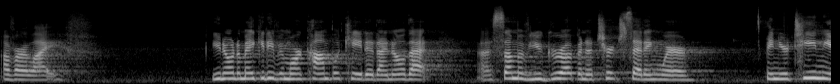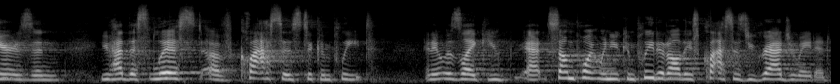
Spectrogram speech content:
of our life. You know, to make it even more complicated, I know that uh, some of you grew up in a church setting where in your teen years and you had this list of classes to complete. And it was like you, at some point when you completed all these classes, you graduated.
